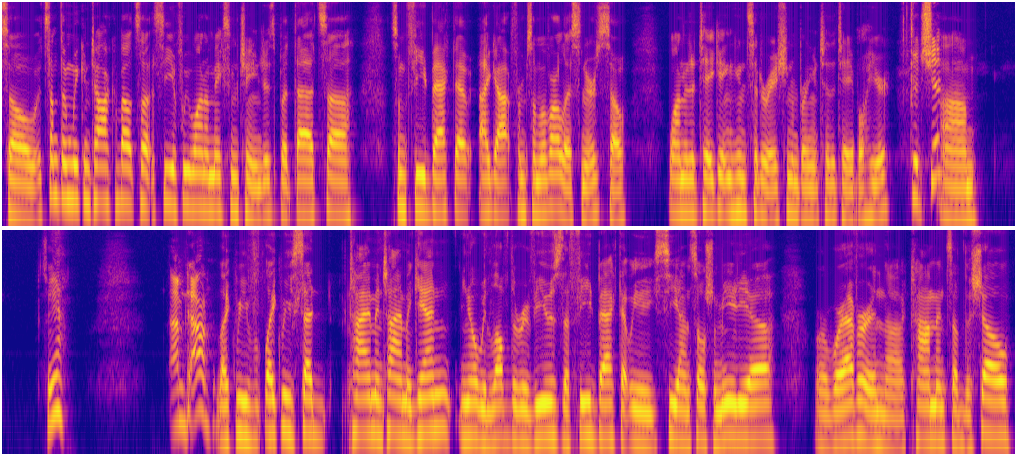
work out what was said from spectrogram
So it's something we can talk about, so see if we want to make some changes. But that's uh, some feedback that I got from some of our listeners. So wanted to take it in consideration and bring it to the table here. Good shit. Um, so yeah, I'm down. like we've like we've said time and time again, you know, we love the reviews, the feedback that we see on social media or wherever in the comments of the show.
